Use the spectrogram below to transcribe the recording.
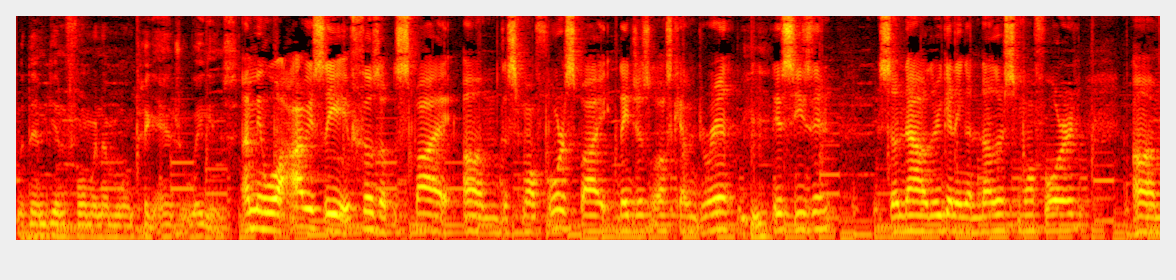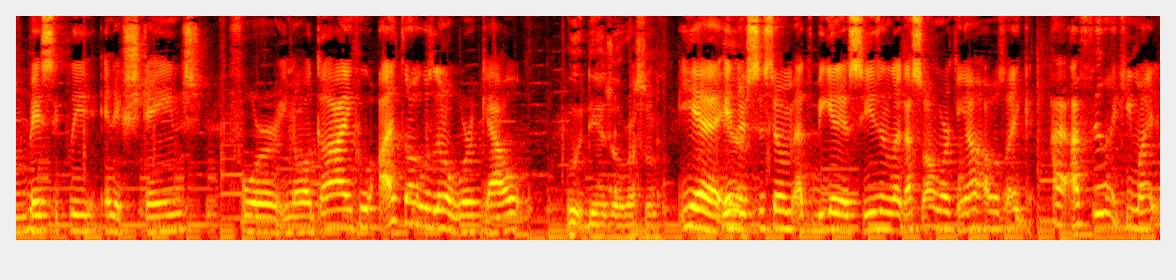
with them getting former number one pick Andrew Wiggins? I mean, well, obviously it fills up the spot, um, the small forward spot. They just lost Kevin Durant this season, so now they're getting another small forward, um, basically in exchange for you know a guy who I thought was gonna work out. Who, D'Angelo Russell. Yeah, in their system at the beginning of the season, like I saw him working out, I was like, I, I feel like he might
